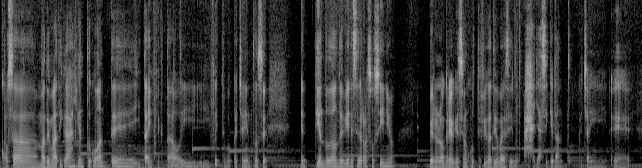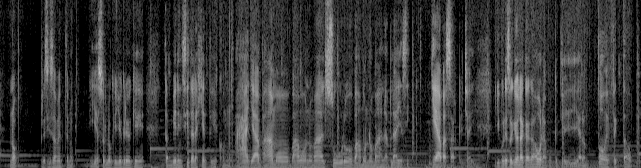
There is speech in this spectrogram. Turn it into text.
cosas matemáticas alguien tocó antes y está infectado y, fuiste, pues, ¿cachai? Entonces, entiendo de dónde viene ese raciocinio, pero no creo que sea un justificativo para decir, ah, ya sí que tanto, ¿cachai? Eh, no, precisamente no. Y eso es lo que yo creo que también incita a la gente, que es como, ah, ya, vamos, vamos nomás al sur o vamos nomás a la playa, así, ¿qué va a pasar, cachai? Y por eso quedó la caga ahora, porque llegaron todos infectados. Pues,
